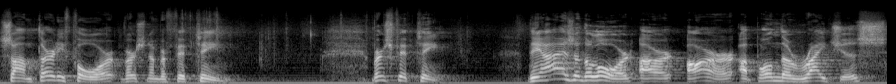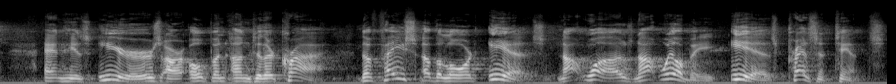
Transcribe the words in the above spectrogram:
Psalm 34, verse number 15. Verse 15. The eyes of the Lord are, are upon the righteous, and his ears are open unto their cry. The face of the Lord is, not was, not will be, is, present tense,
